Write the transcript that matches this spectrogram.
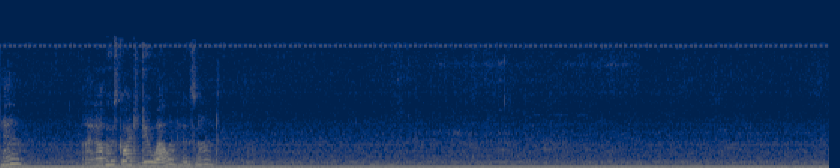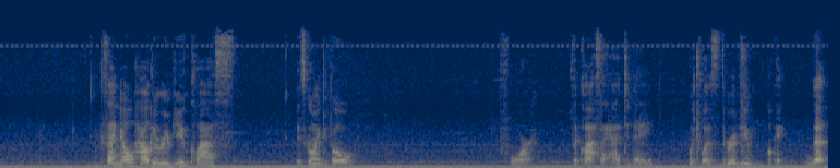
Yeah. I know who's going to do well and who's not. because I know how the review class is going to go for the class I had today, which was the review. Okay, the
